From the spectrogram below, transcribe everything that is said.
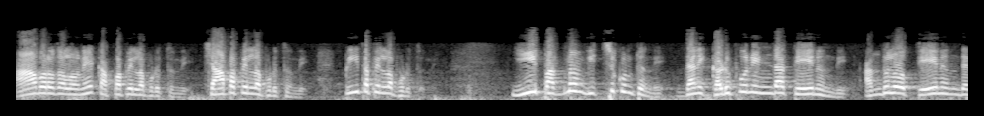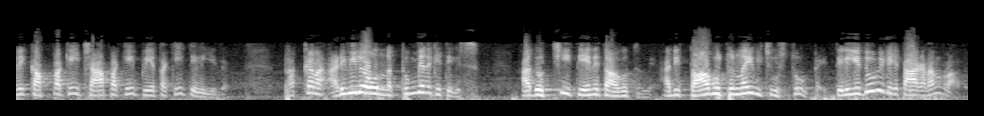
ఆ బురదలోనే కప్పపిల్ల పుడుతుంది. చాపపిల్ల పుడుతుంది. పీతపిల్ల పుడుతుంది. ఈ పద్మం విచ్చుకుంటుంది. దాని కడుపు నిండా తేనుంది. అందులో తేనుందని కప్పకి చాపకి పీతకి తెలియదు. పక్కన అడవిలో ఉన్న తుమ్మిదకి తెలుసు. అది వచ్చి ఈ తేనె తాగుతుంది. అది తాగుతున్నాయి ఇవి చూస్తూ ఉంటాయి. తెలియదు వీటికి తాగడం రాదు.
